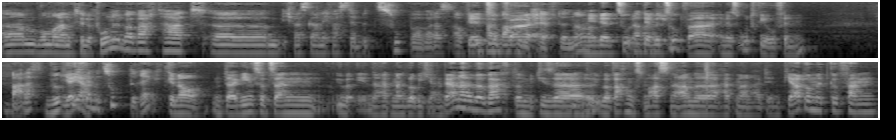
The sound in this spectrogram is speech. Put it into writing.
ähm, wo man Telefone überwacht hat. Ähm, ich weiß gar nicht, was der Bezug war. War das auf jeden Fall Waffengeschäfte, ne? Nee, der, Zug, Oder der war das- Bezug war NSU-Trio finden. War das wirklich Ja, ja. der Bezug direkt? Genau, und da ging es sozusagen, über, da hat man, glaube ich, Jan Werner überwacht und mit dieser Überwachungsmaßnahme hat man halt den Piatto mitgefangen.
